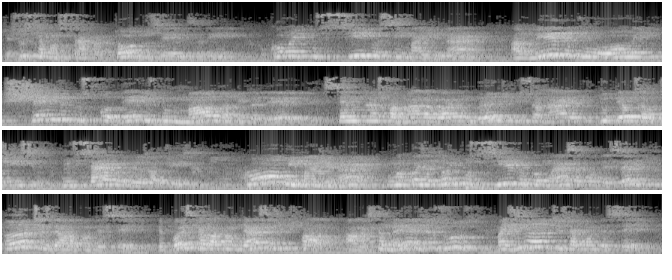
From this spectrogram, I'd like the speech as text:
Jesus quer mostrar para todos eles ali como é possível se imaginar a vida de um homem cheio dos poderes do mal na vida dele, sendo transformado agora num grande missionário do Deus Altíssimo, um servo do Deus Altíssimo. Como imaginar uma coisa tão impossível como essa acontecendo antes dela acontecer? Depois que ela acontece, a gente fala: ah, mas também é Jesus. Mas e antes de acontecer?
